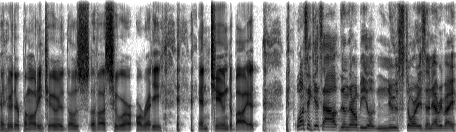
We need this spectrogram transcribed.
And who they're promoting to are those of us who are already in tune to buy it. Once it gets out, then there'll be news stories and everybody,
